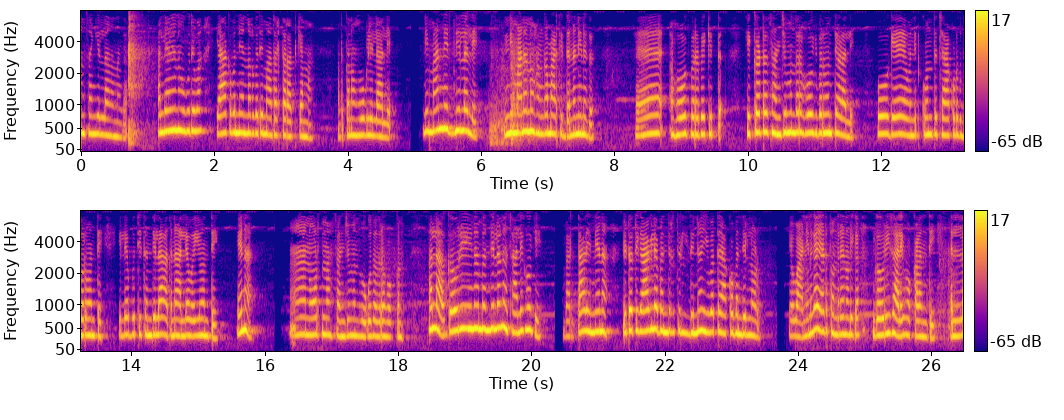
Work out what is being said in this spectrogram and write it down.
ಅನ್ಸಂಗಿಲ್ಲ ನನಗೆ. ಅಲ್ಲೇನು ಹೋಗುದೇವ ಯಾಕೆ ಬನ್ನಿ ಅನ್ನೋರ ಗತಿ ಮಾತಾಡ್ತಾರೆ ಅತ್ಕೆಮ್ಮ ಅದಕ್ಕೆ ನಾವು ಹೋಗ್ಲಿಲ್ಲ ಅಲ್ಲಿ. ನಿಮ್ಮ ಅಣ್ಣ ಇದ್ದಿಲ್ಲ ಅಲ್ಲಿ? ನಿಮ್ಮ ಅಣ್ಣನು ಹಂಗ ಮಾಡ್ತಿದ್ದಾನೆ ನಿನಗೆ? ಏ ಹೋಗಿ ಬರಬೇಕಿತ್ತು. ಇಕ್ಕಟ್ಟ ಸಂಜೆ ಮುಂದೆ ಹೋಗಿ ಬರುವಂತ ಅಲ್ಲಿ ಹೋಗಿ ಒಂದಿಟ್ಟು ಕುಂತು ಚಾ ಕುಡಿದು ಬರುವಂತೆ. ಇಲ್ಲೇ ಬುತ್ತಿ ತಂದಿಲ್ಲ, ಅದನ್ನ ಅಲ್ಲೇ ಒಯ್ಯುವಂತೆ. ಏನ? ಹಾಂ ನಾ ಸಂಜೆ ಮುಂದೆ ಹೋಗೋದಾದ್ರೆ ಹೋಗ್ತಾನೆ ಅಲ್ಲ, ಗೌರಿ ಏನ ಬಂದಿಲ್ಲ ನಾ ಶಾಲೆಗೆ ಹೋಗಿ? ಬರ್ತಾಳೆ ಇನ್ನೇನ? ಇಷ್ಟೊತ್ತಿಗಾಗಲೇ ಬಂದಿರ್ತಿಲ್ಲ ದಿನ, ಇವತ್ತೇ ಯಾಕೋ ಬಂದಿಲ್ಲ ನೋಡು. ಯವ್ವ, ನಿನಗೆ ಎಷ್ಟು ತೊಂದರೆ ನೋಡಿಗ ಗೌರಿ ಶಾಲೆಗೆ ಹೋಗ್ಕಳಂತಿ ಎಲ್ಲ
